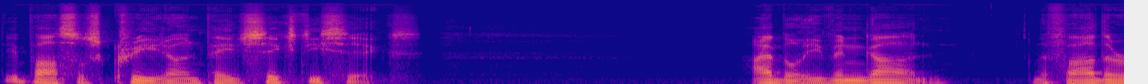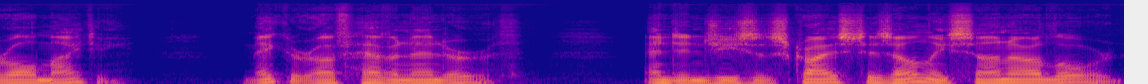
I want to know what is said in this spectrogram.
The Apostles' Creed on page 66. I believe in God, the Father Almighty, maker of heaven and earth, and in Jesus Christ, his only Son, our Lord,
